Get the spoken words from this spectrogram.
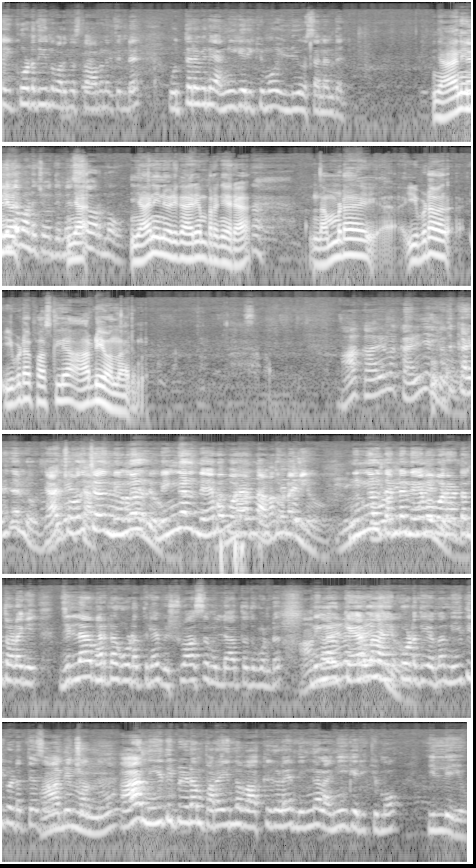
ഹൈക്കോടതി എന്ന് പറഞ്ഞ സ്ഥാപനത്തിന്റെ ഉത്തരവിനെ അംഗീകരിക്കുമോ ഇല്ലയോ സനന്ദൻ ഞാനിനി ലളിതമാണ് ചോദ്യം. yes or no? ഞാനിനി ഒരു കാര്യം പറഞ്ഞുതരാം. നമ്മുടെ ഇവിടെ ഇവിടെ ഫസ്റ്റിൽ ആർ ഡി വന്നായിരുന്നു. ആ കാര്യങ്ങൾ കഴിഞ്ഞല്ലോ ഇത് കഴിഞ്ഞല്ലോ. ഞാൻ ചോദിച്ചത് നിങ്ങൾ നിങ്ങൾ നിയമ പോരാട്ടം തുടങ്ങി. നിങ്ങൾ തന്നെ നിയമ പോരാട്ടം തുടങ്ങി. ജില്ലാ ഭരണകൂടത്തിലെ വിശ്വാസമില്ലാത്തത് കൊണ്ട് നിങ്ങൾ കേരള ഹൈക്കോടതി എന്ന നീതിപീഠത്തെ ആദ്യം വന്നു. ആ നീതിപീഠം പറയുന്ന വാക്കുകളെ നിങ്ങൾ അംഗീകരിക്കുമോ ഇല്ലയോ?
